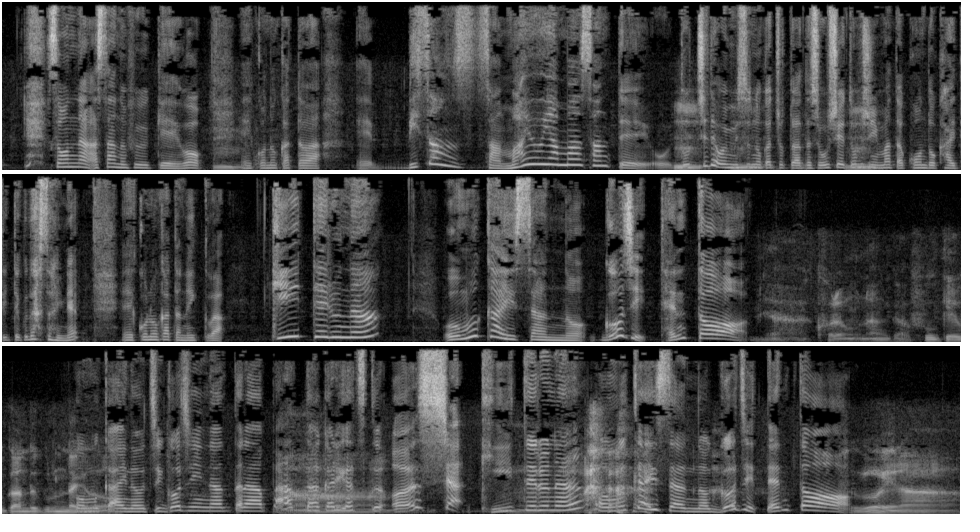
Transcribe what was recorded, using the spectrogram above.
そんな朝の風景を、うんえーこの方は、えー、美山さん、眉山さんって、どっちでお読みするのかちょっと私教えてほしい。また今度書いていってくださいね。えーこの方の一句は、聞いてるな？お向かいさんの5時点灯。これもなんか風景浮かんでくるんだけおど。向かいのうち5時になったら、パッと明かりがつく。おっしゃ聞いてるなお向かいさんの5時点灯。すごいな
